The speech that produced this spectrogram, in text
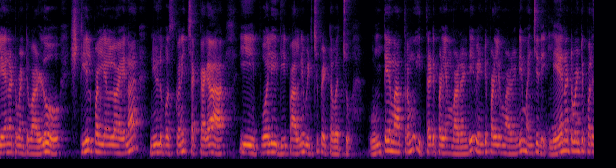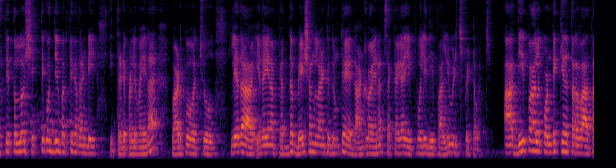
లేనటువంటి వాళ్ళు స్టీల్ పళ్ళెంలో అయినా నీళ్ళు పోసుకొని చక్కగా ఈ పోలీ దీపాలని విడిచిపెట్టవచ్చు. ఉంటే మాత్రము ఇత్తడి పళ్ళెం వాడండి వెండి పళ్ళెం వాడండి మంచిది. లేనటువంటి పరిస్థితుల్లో శక్తి కొద్దీ భక్తి కదండి. ఇత్తడి పళ్ళెమైనా వాడుకోవచ్చు. లేదా ఏదైనా పెద్ద బేషన్ లాంటిది ఉంటే దాంట్లో అయినా చక్కగా ఈ పోలి దీపాలని విడిచిపెట్టవచ్చు. ఆ దీపాలు కొండెక్కిన తర్వాత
